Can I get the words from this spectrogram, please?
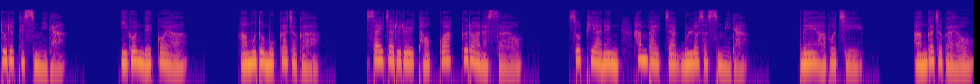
또렷했습니다. 이건 내 거야. 아무도 못 가져가. 쌀자루를 더 꽉 끌어안았어요. 소피아는 한 발짝 물러섰습니다. 네, 아버지. 안 가져가요.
